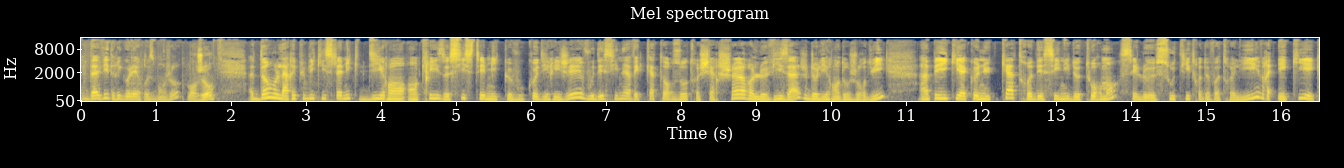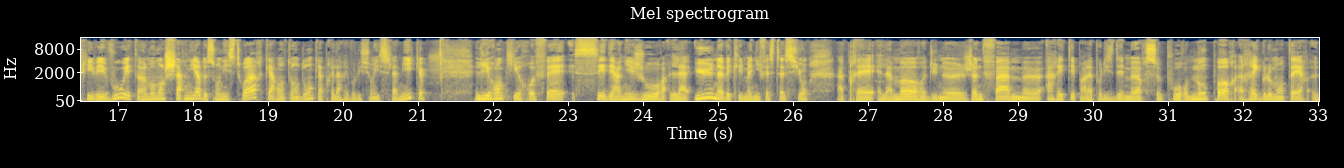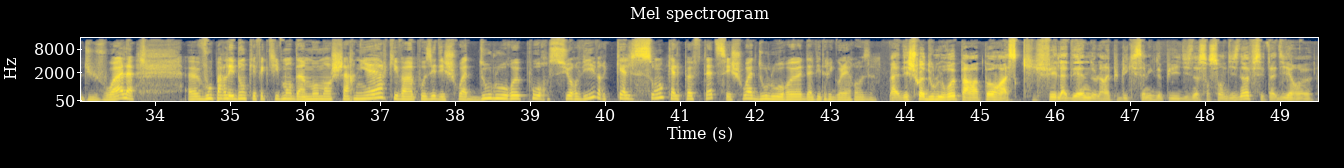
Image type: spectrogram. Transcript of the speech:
David Rigolet-Rose, bonjour. Bonjour. Dans la République islamique d'Iran en crise systémique que vous co-dirigez, vous dessinez avec 14 autres chercheurs le visage de l'Iran d'aujourd'hui. Un pays qui a connu quatre décennies de tourments, c'est le sous-titre de votre livre, et qui, écrivez-vous, est à un moment charnière de son histoire, 40 ans donc après la révolution islamique. L'Iran qui refait ces derniers jours la une avec les manifestations après la mort d'une jeune femme euh, arrêtée par la police des mœurs pour non-port réglementaire du voile. Euh, vous parlez donc effectivement d'un moment charnière qui va imposer des choix douloureux pour survivre. Quels sont, quels peuvent être ces choix douloureux, David Rigolet-Rose? Bah, Des choix douloureux par rapport à ce qui fait l'ADN de la République islamique depuis 1979, c'est-à-dire euh,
